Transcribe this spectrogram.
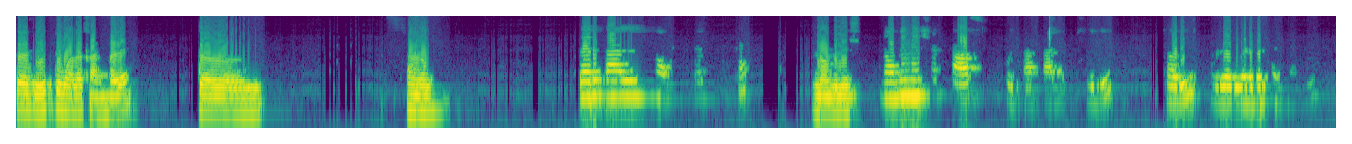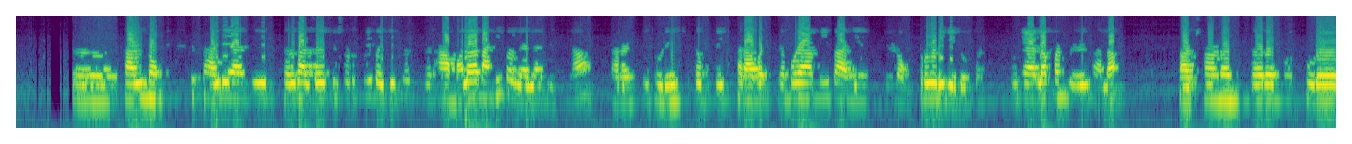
तर हे तुम्हाला सांगणार आहे. तर तर काल नॉमिनेशन नॉमिनेशन टास्क होता काल ऍक्च्युली सॉरी थोडी गडबड झाली तर काल नॉमिनेट झाले आहे तर कालचा एपिसोड मी बघितलं. आम्हाला नाही बघायला भेटला कारण की थोडी तब्येत खराब असल्यामुळे आम्ही बाहेर म्हणजे डॉक्टरकडे गेलो पण यायला पण वेळ झाला. त्याच्यानंतर मग थोडं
